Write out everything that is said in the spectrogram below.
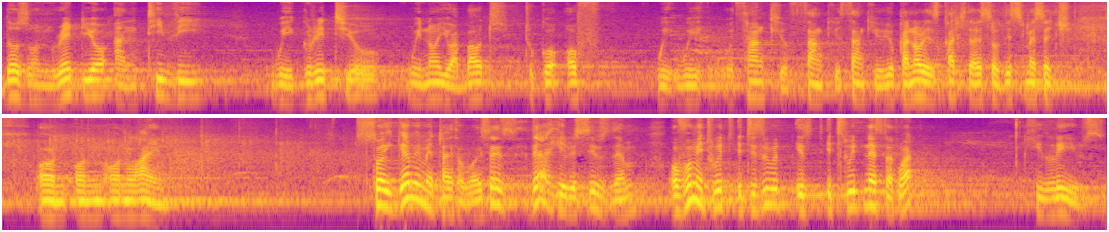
Those on radio and TV, we greet you. We know you're about to go off. We, we, we thank you, thank you, thank you. You can always catch the rest of this message on, on online. So he gave him a tithe of He says, there he receives them, of whom it, it is it's witnessed that what? He lives.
